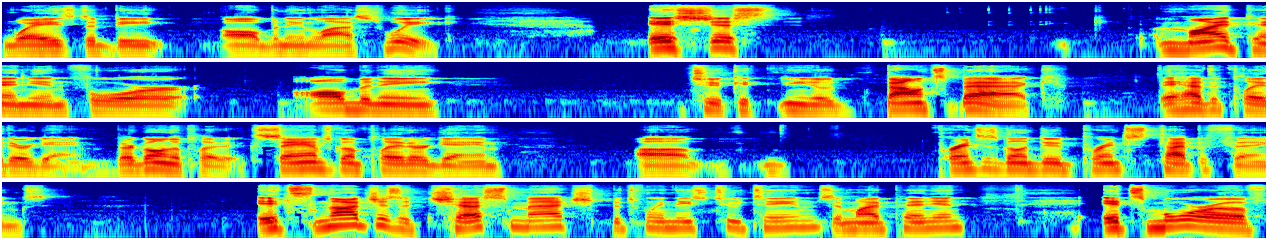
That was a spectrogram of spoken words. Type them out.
ways to beat Albany last week. It's just my opinion for Albany to you know bounce back, they have to play their game. They're going to play. Their, Sam's going to play their game. Um, Prince is going to do Prince type of things. It's not just a chess match between these two teams, in my opinion. It's more of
